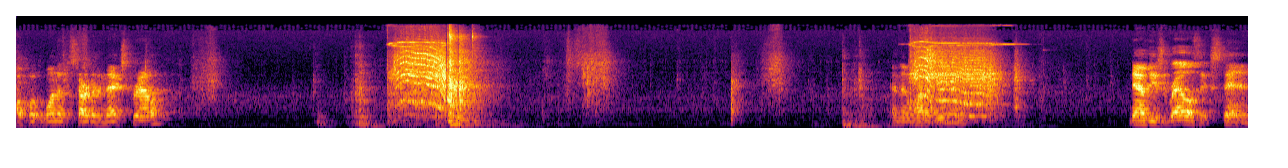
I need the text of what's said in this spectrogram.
I'll put one at the start of the next rail. Then one at the end. Now these rails extend.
